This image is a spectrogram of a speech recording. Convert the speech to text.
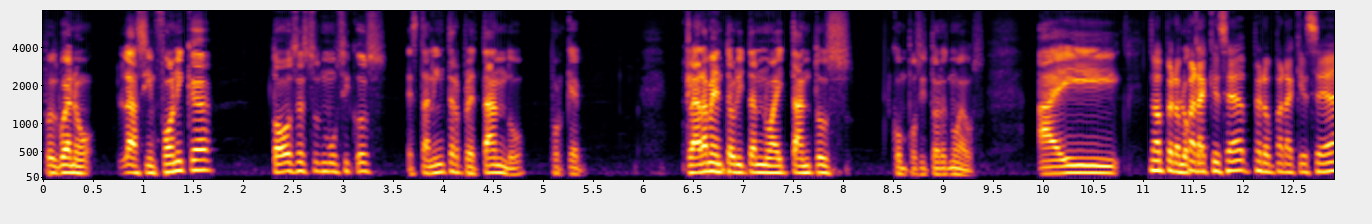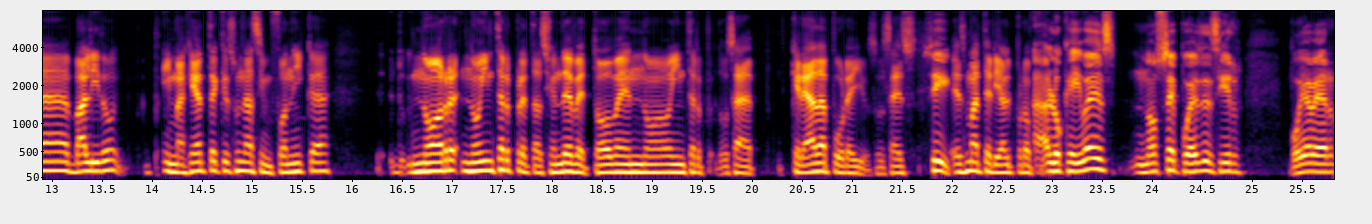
pues bueno, la sinfónica, todos estos músicos están interpretando, porque claramente ahorita no hay tantos compositores nuevos. Hay No, pero para que- que... sea, pero para que sea válido, imagínate que es una sinfónica, no, no interpretación de Beethoven, no interp- o sea, creada por ellos. O sea, es, Sí. es material propio. A lo que iba es, no sé, puedes decir, voy a ver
